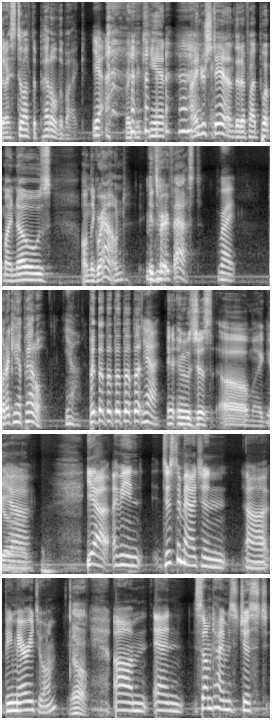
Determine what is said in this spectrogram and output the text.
that i still have to pedal the bike Yeah. right? You can't. I understand that if I put my nose on the ground, it's very fast, right. but I can't pedal. Yeah. But but but but but, but. Yeah. And it was just oh my god. Yeah. Yeah. I mean, just imagine uh, being married to him Oh, um, and sometimes just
